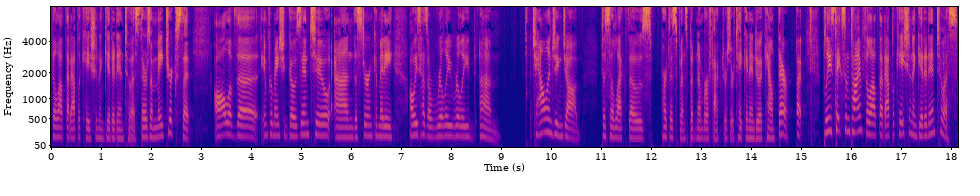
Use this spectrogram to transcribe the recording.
fill out that application and get it into us. There's a matrix that all of the information goes into, and the steering committee always has a really, really um, challenging job to select those participants, but a number of factors are taken into account there. But please take some time, fill out that application, and get it into us.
